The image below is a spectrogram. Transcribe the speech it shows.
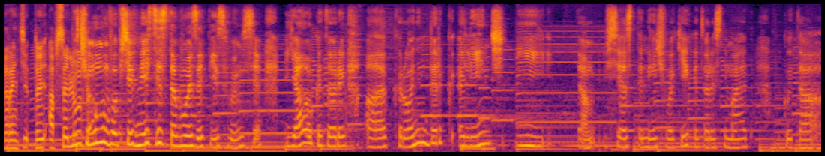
То есть абсолютно... Почему мы вообще вместе с тобой записываемся? Я, у которой а, Кроненберг, Линч и там все остальные чуваки, которые снимают какую-то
